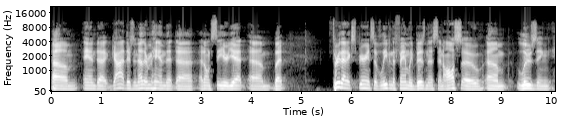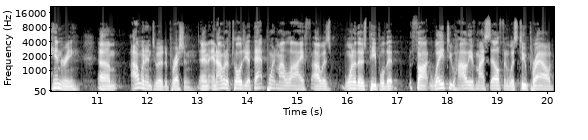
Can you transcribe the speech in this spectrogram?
Um, and uh, God, there's another man that uh, I don't see here yet, um, but through that experience of leaving the family business and also um, losing Henry, um, I went into a depression. And, and I would have told you at that point in my life, I was one of those people that thought way too highly of myself and was too proud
